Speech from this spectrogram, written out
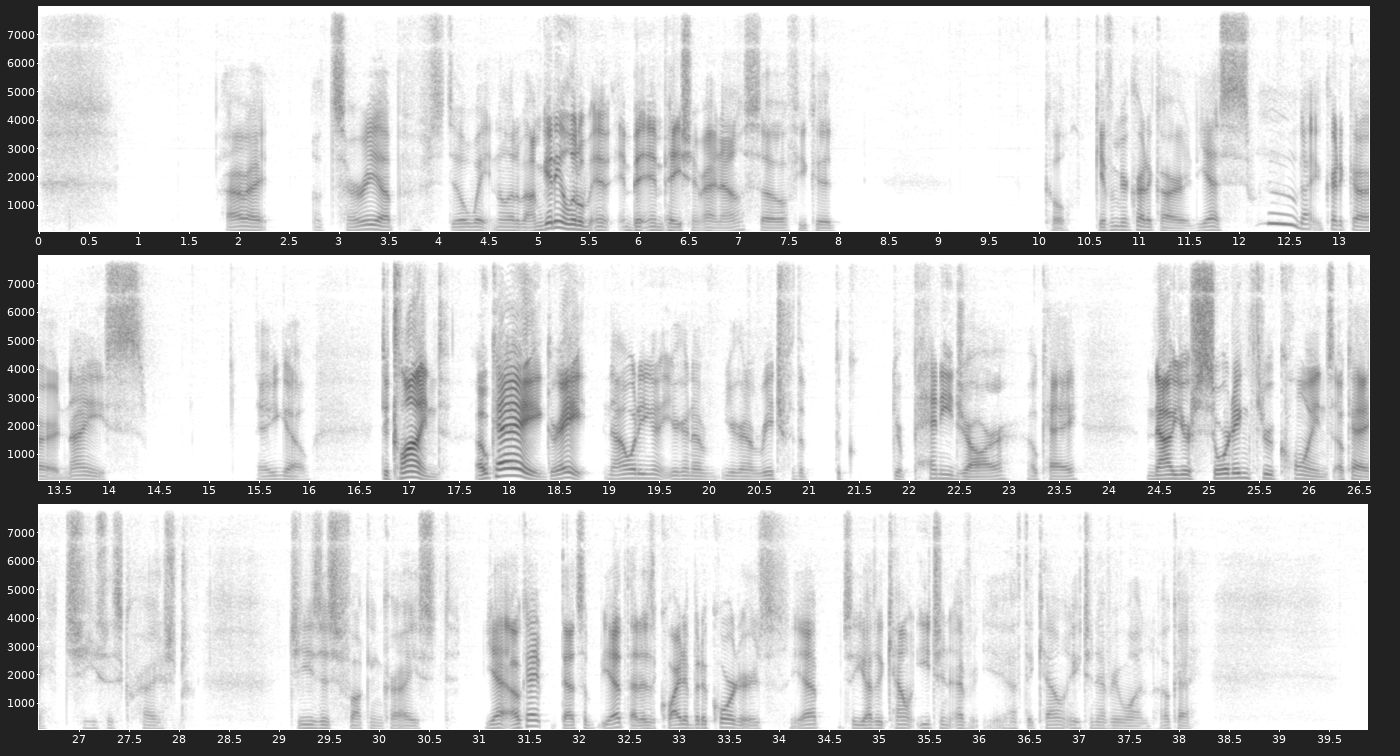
All right. Let's hurry up. Still waiting a little bit. I'm getting a little bit, bit impatient right now. So if you could, cool. Give him your credit card. Yes. Woo. Got your credit card. Nice. There you go. Declined. Okay. Great. Now what are you gonna? You're gonna you're gonna reach for the the your penny jar. Okay. Now you're sorting through coins. Okay. Jesus Christ. Jesus fucking Christ. Yeah, okay. That's a yeah, that is quite a bit of quarters. Yep. So you have to count each and every you have to count each and every one. Okay.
